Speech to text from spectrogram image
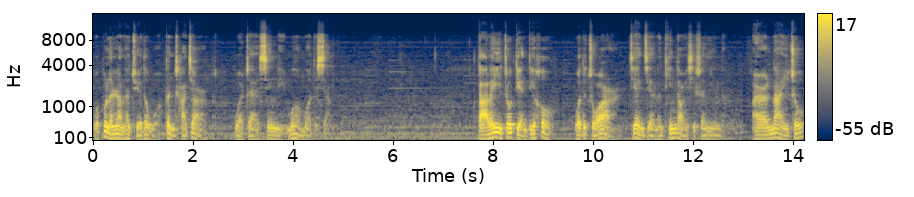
我不能让他觉得我更差劲儿。我在心里默默的想。打了一周点滴后，我的左耳渐渐能听到一些声音了，而那一周。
